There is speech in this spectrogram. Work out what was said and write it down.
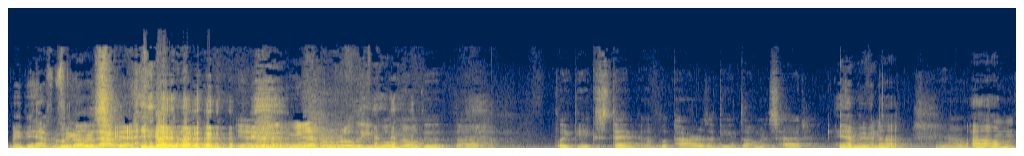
maybe they haven't Who figured knows? it out yet. yeah, we, we never really will know the, the like the extent of the powers that the Indominus had. yeah, maybe not. You know. Um,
